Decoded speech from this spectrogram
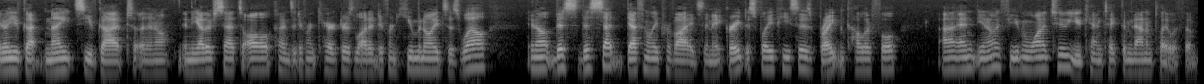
you know you've got knights you've got uh, you know in the other sets all kinds of different characters a lot of different humanoids as well. You know this this set definitely provides. They make great display pieces bright and colorful. Uh, and you know if you even wanted to you can take them down and play with them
